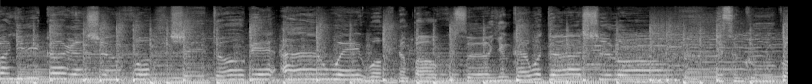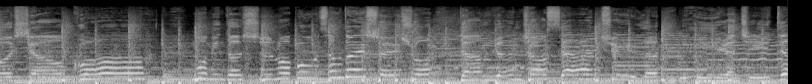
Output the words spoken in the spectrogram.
习惯一个人生活。谁都别安慰我，让保护色掩盖我的失落。也曾哭过笑过，莫名的失落不曾对谁说。当人潮散去了，你依然记得，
